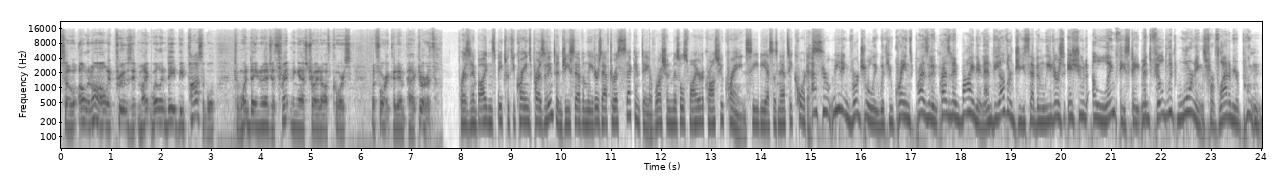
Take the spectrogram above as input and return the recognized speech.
So, all in all, it proves it might well indeed be possible to one day nudge a threatening asteroid off course before it could impact Earth. President Biden speaks with Ukraine's president and G7 leaders after a second day of Russian missiles fired across Ukraine. CBS's Nancy Cordes. After meeting virtually with Ukraine's president, President Biden and the other G7 leaders issued a lengthy statement filled with warnings for Vladimir Putin.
